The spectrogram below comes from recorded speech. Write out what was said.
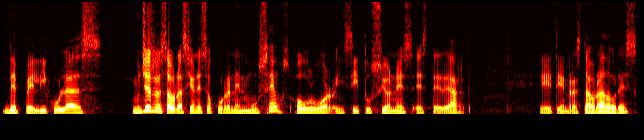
de películas, muchas restauraciones ocurren en museos o instituciones este, de arte. Eh, tienen restauradores,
